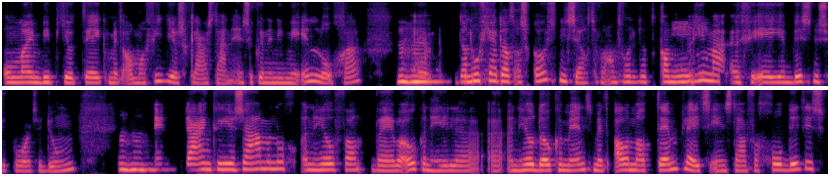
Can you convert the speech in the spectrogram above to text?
online bibliotheek met allemaal video's klaarstaan en ze kunnen niet meer inloggen, mhm. ehm, dan hoef jij dat als coach niet zelf te beantwoorden. Dat kan prima een VE, een business supporter doen. Mhm. En daarin kun je samen nog een heel van, wij hebben ook een, hele, uh, een heel document met allemaal templates in staan van, god, dit is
